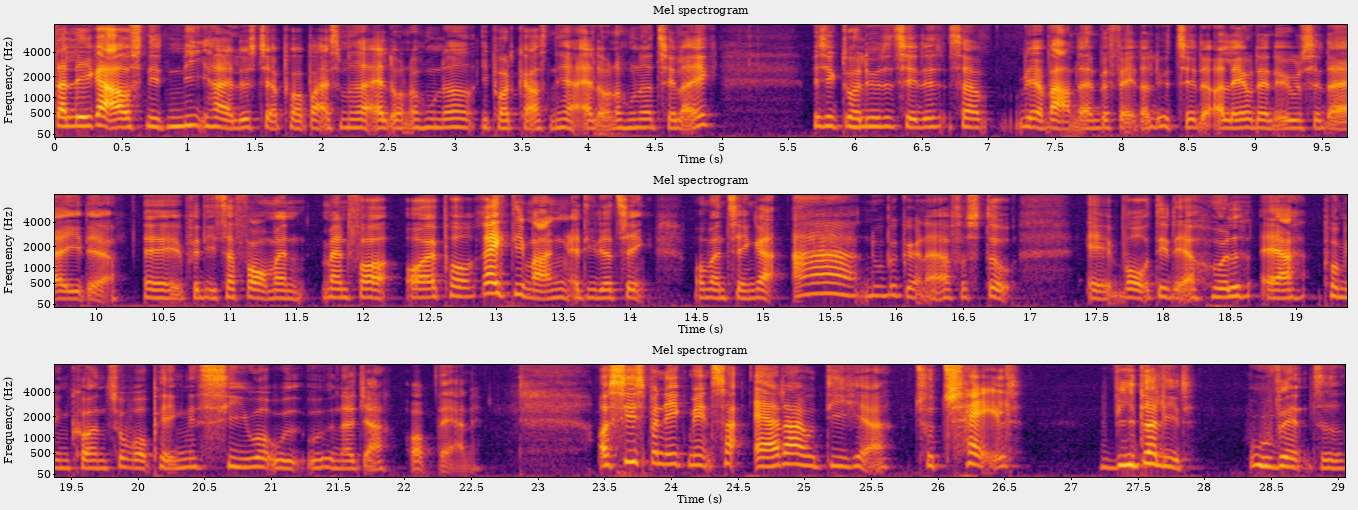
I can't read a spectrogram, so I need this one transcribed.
Der ligger afsnit 9, har jeg lyst til at påpege, som hedder Alt under 100 i podcasten her, Alt under 100 tæller ikke. Hvis ikke du har lyttet til det, så vil jeg varmt anbefale at lytte til det og lave den øvelse, der er i der. Øh, fordi så får man, man får øje på rigtig mange af de der ting, hvor man tænker, ah, nu begynder jeg at forstå, øh, hvor det der hul er på min konto, hvor pengene siver ud, uden at jeg opdager det. Og sidst men ikke mindst, så er der jo de her totalt vidderligt uventede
